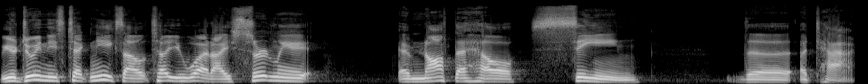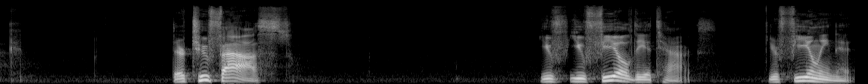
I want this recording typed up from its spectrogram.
you're doing these techniques, I'll tell you what, I certainly am not the hell seeing the attack. They're too fast. You, you feel the attacks, you're feeling it.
